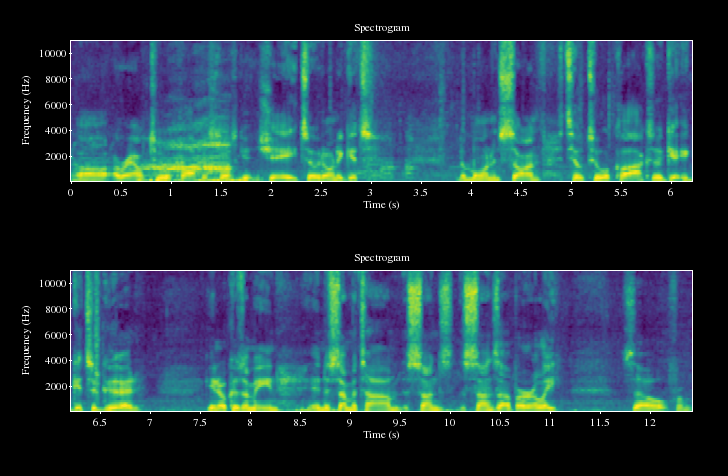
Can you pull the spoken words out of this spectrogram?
Uh, around two o'clock it starts getting shade so it only gets the morning sun till two o'clock. So it, get, it gets a good you know because I mean in the summertime the sun's the sun's up early. So from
